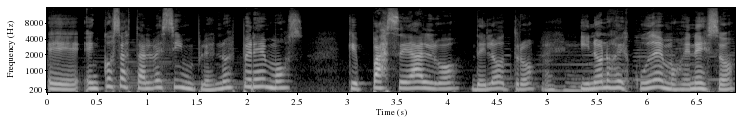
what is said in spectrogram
eh, en cosas tal vez simples. No esperemos que pase algo del otro y no nos escudemos en eso,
